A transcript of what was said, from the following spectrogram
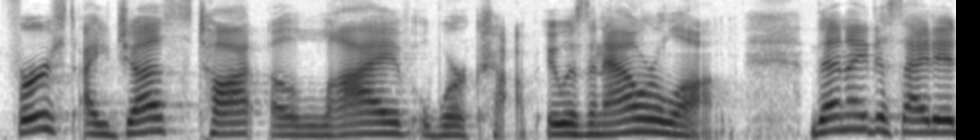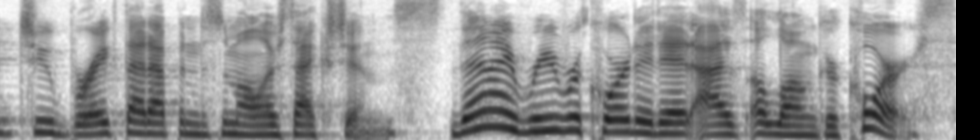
First, I just taught a live workshop. It was an hour long. Then I decided to break that up into smaller sections. Then I re recorded it as a longer course.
